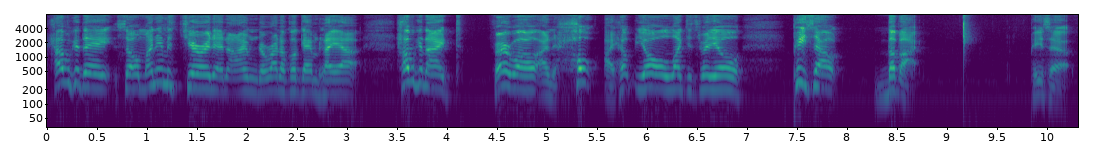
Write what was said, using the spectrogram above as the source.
have a good day. So my name is Jared, and I'm the Radical Game Player. Have a good night farewell, and hope I hope you all like this video. Peace out. Bye-bye. Peace out.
